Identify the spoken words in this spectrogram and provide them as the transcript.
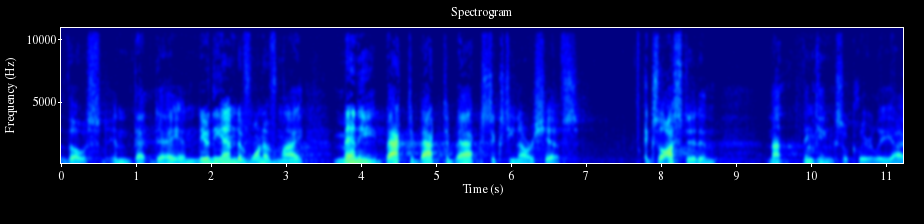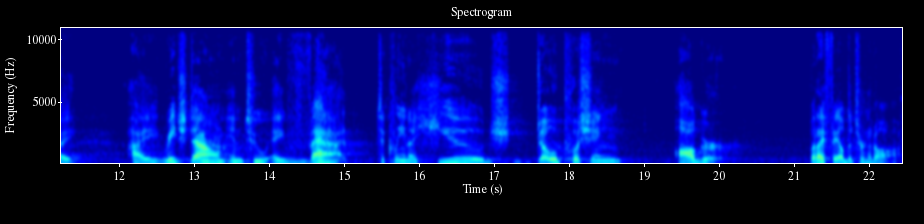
those in that day. And near the end of one of my many back to back to back 16 hour shifts, exhausted and not thinking so clearly, I, I reached down into a vat to clean a huge dough pushing auger, but I failed to turn it off.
